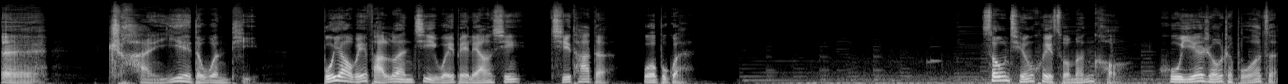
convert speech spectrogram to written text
呃，产业的问题。不要违法乱纪，违背良心。其他的我不管。松晴会所门口，虎爷揉着脖子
